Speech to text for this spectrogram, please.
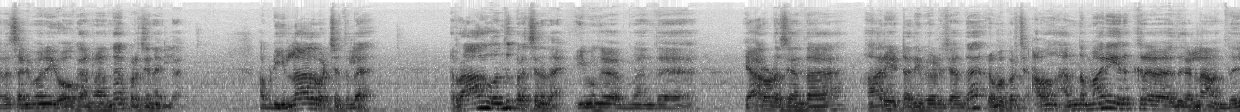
அல்லது சனிமான யோகான்னு இருந்தால் பிரச்சனை இல்லை. அப்படி இல்லாத பட்சத்தில் ராகு வந்து பிரச்சனை தான். இவங்க அந்த யாரோட சேர்ந்தா ஆறு எட்டு அதிபரோட சேர்ந்தா ரொம்ப பிரச்சனை. அவங்க அந்த மாதிரி இருக்கிற இதுகள்லாம் வந்து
